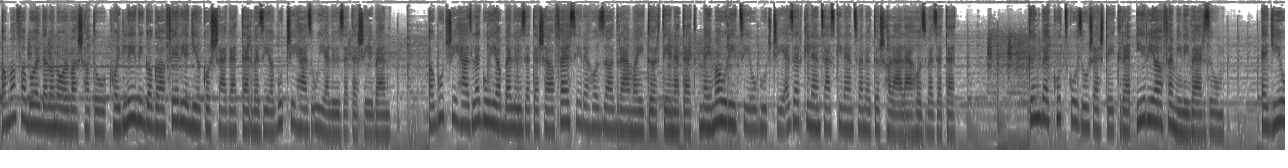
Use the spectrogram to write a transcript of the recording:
A MAFA oldalon olvasható, hogy Lady Gaga a férje gyilkosságát tervezi a Gucci ház új előzetesében. A Gucci ház legújabb előzetese a felszínre hozza a drámai történetet, mely Mauricio Gucci 1995-ös halálához vezetett. Könyvek kuckózós estékre, írja a Family Verzum. Egy jó,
